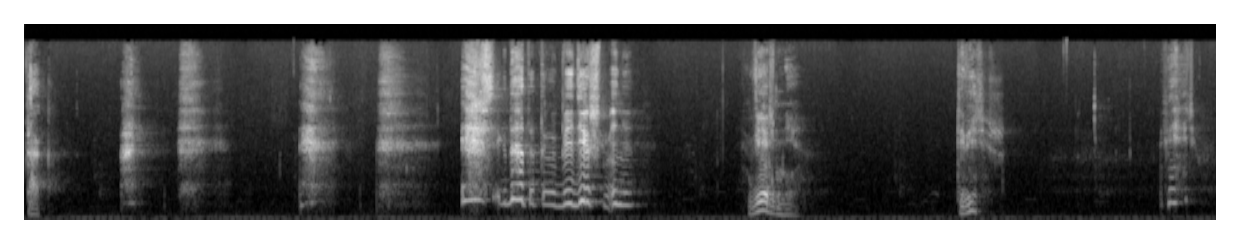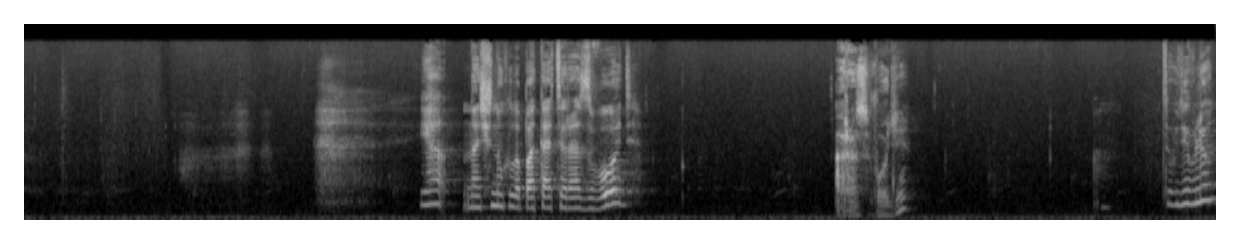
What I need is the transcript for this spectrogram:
Так. И всегда-то ты убедишь меня. Верь мне. Ты веришь? Верю. Я начну хлопотать о разводе. О разводе? Ты удивлен?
